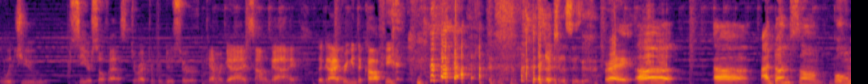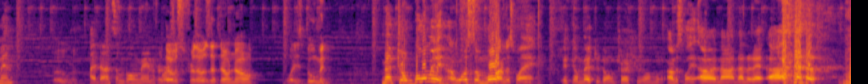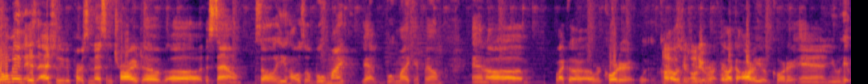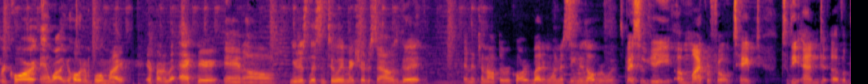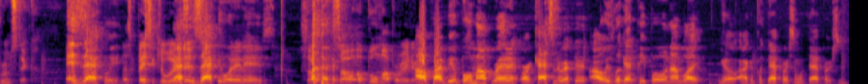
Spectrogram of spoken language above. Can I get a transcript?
would you see yourself as? Director, producer, camera guy, sound guy, the guy bringing the coffee, production assistant. Right. Uh, uh, I done some booming. Booming. I done some booming. For those for those that don't know, what is booming? Metro Boomin. I want some more. I'm just playing. If your Metro don't trust you, I'm, I'm just playing. Uh, nah, none of that. Uh, booming is actually the person that's in charge of uh, the sound. So he holds a boom mic. Yeah, boom mic in film, and uh, like a, a recorder. with- Carlos like is an audio recorder. like an audio recorder, and you hit record, and while you're holding a boom mic in front of an actor, and um, you just listen to it, make sure the sound is good, and then turn off the record button when the scene is over with. It's basically a microphone taped to the end of a broomstick. Exactly. That's basically what it is. That's it is. exactly what it is. So so a boom operator. I'll probably be a boom operator or a casting director. I always look at people and I'm like, yo, I can put that person with that person,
